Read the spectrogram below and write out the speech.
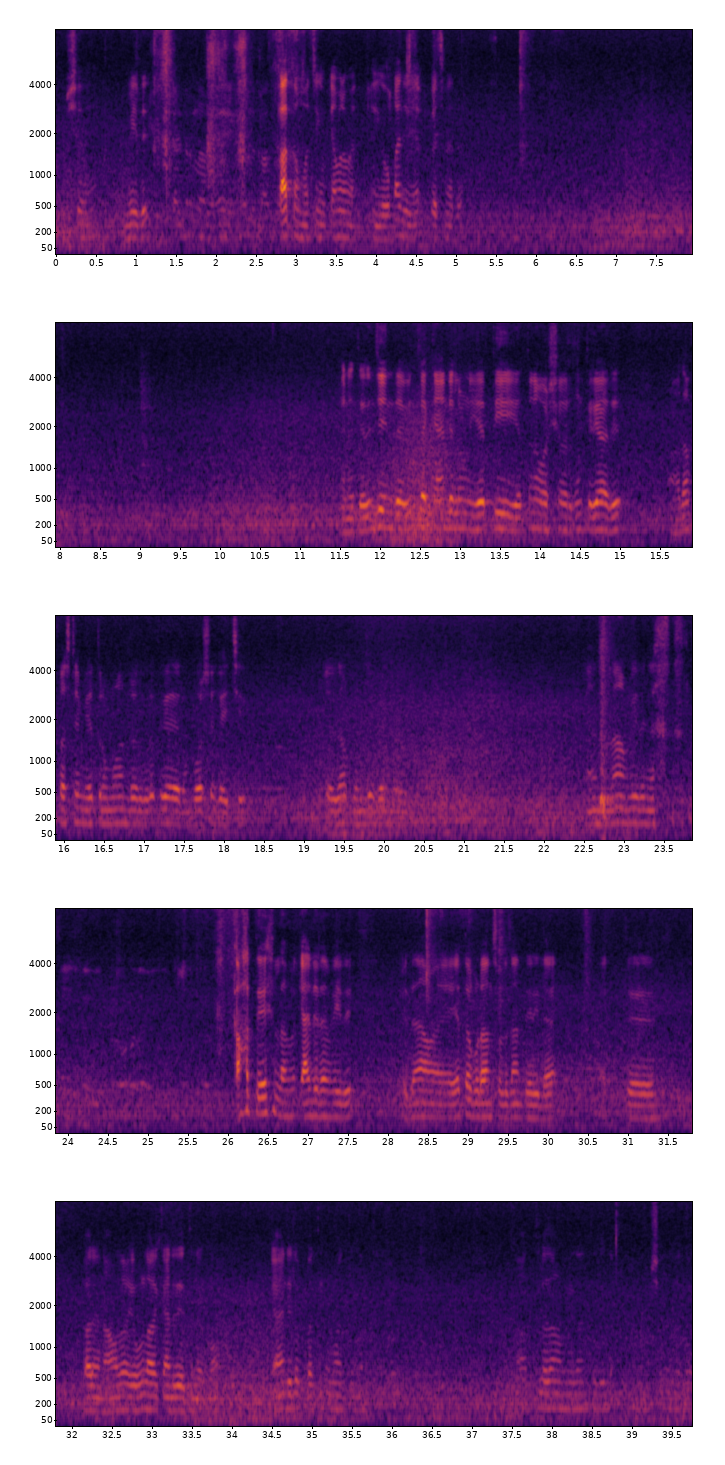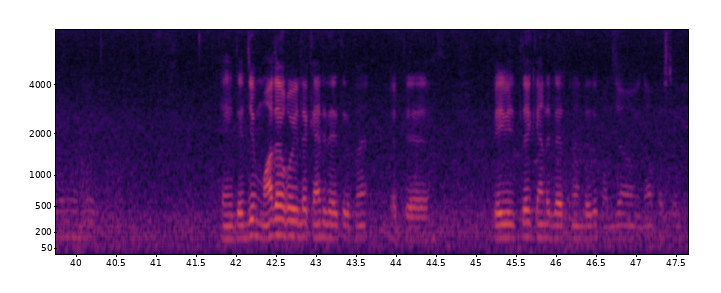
நிமிஷம் அமைது. காற்றை மச்சிங்க கேமராமேன் நீங்கள் உட்காந்துங்க பிரச்சனை இல்லை எனக்கு தெரிஞ்சு இந்த வீட்டில் கேண்டில் ஒன்று ஏற்றி எத்தனை வருஷம் இருக்குன்னு தெரியாது. அதான் ஃபஸ்ட் டைம் ஏற்றுறோமான்றது கூட தெரியாது. ரொம்ப வருஷம் கழிச்சு. இதுதான் கொஞ்சம் பயமா கேண்டில்லாம் அமையுதுங்க காற்றே இல்லாமல் கேண்டில் அமையுது இதான் ஏற்றக்கூடாதுன்னு சொல்லி தான் தெரியல. அது பாருங்கள் நாங்களும் எவ்வளோ நாள் கேண்டில் ஏற்றுன்னு இருக்கோம். கேண்டில் பற்றிக்க மாட்டேங்க காற்றுல தான் அமைதான்னு தெரியல. எனக்கு தெரிஞ்சு மாதா கோயிலில் கேண்டில் ஏற்றிருப்பேன் பட்டு பேய் வீட்டிலே கேண்டில் ஏற்றுனது கொஞ்சம் இதான் ஃபஸ்ட் டைம்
